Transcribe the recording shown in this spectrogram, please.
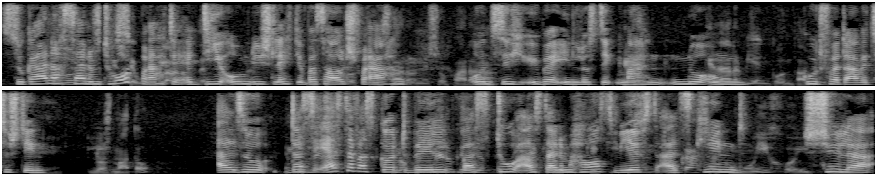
Sogar nach seinem Tod brachte er die um, die schlecht über Saul sprachen und sich über ihn lustig machen, nur um gut vor David zu stehen. Also das Erste, was Gott will, was du aus deinem Haus wirfst als Kind, Schüler,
